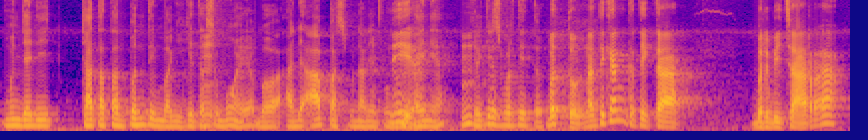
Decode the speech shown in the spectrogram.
menjadi catatan penting bagi kita semua ya bahwa ada apa sebenarnya pemerintah Iya. ini ya. Kira-kira seperti itu. Betul. Nanti kan ketika berbicara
